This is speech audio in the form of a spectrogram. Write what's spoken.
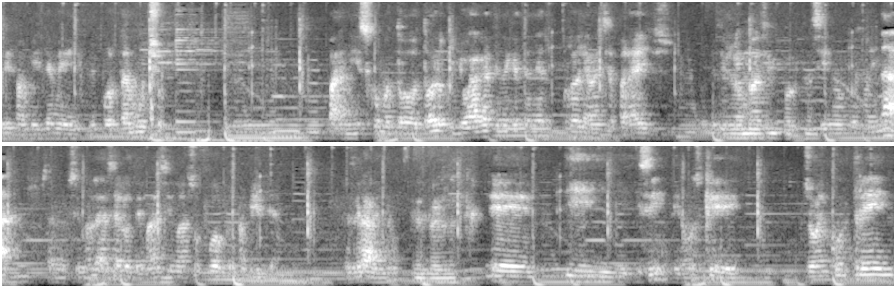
mi familia me, me importa mucho. Para mí es como todo, todo lo que yo haga tiene que tener relevancia para ellos. Es lo más importante. Si no, pues no hay nada. O sea, si uno le hace a los demás no a su propia familia, es grave, ¿no? Es verdad. Eh, y, y sí, digamos que yo encontré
